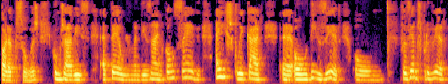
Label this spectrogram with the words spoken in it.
para pessoas. Como já disse, até o Human Design consegue explicar eh, ou dizer ou fazer-nos prever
